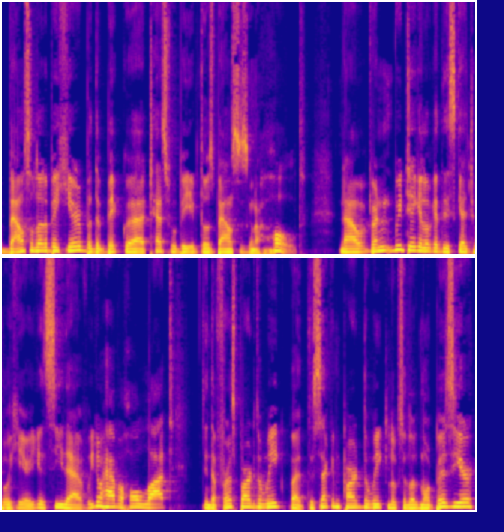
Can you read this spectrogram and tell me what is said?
bounce a little bit here, but the big uh, test will be if those bounces going to hold. Now, when we take a look at the schedule here, you can see that we don't have a whole lot in the first part of the week, but the second part of the week looks a little more busier.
